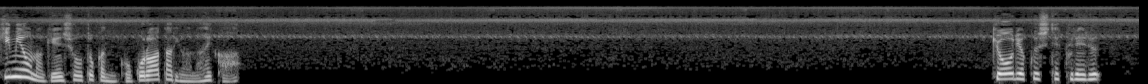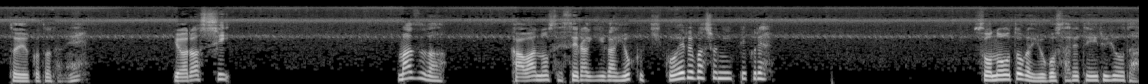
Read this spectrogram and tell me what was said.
奇妙な現象とかに心当たりはないか？協力してくれるということだね。よろしい。まずは、川のせせらぎがよく聞こえる場所に行ってくれ。その音が汚されているようだ。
